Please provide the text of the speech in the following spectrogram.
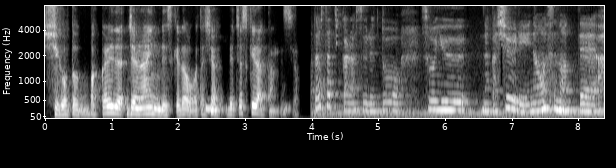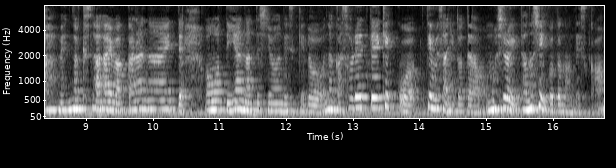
仕事ばっかりじゃないんですけど、私はめっちゃ好きだったんですよ。私たちからするとそういうなんか修理直すのってあーめんどくさいわからないって思って嫌になってしまうんですけどなんかそれって結構ティムさんにとっては面白い楽しいことなんですか？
